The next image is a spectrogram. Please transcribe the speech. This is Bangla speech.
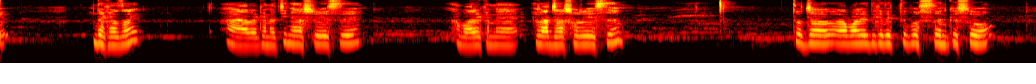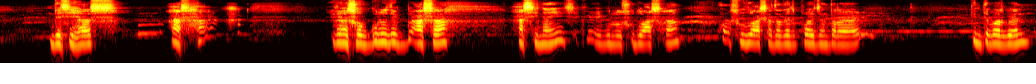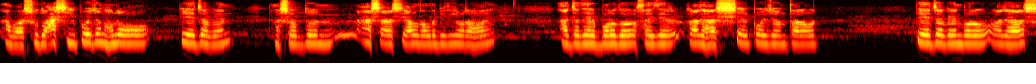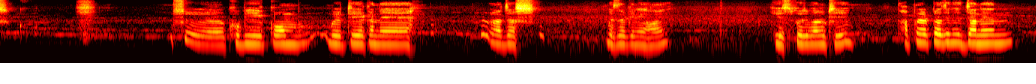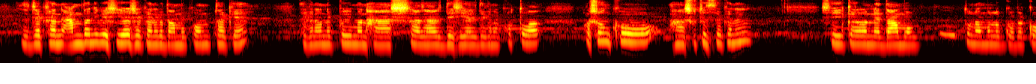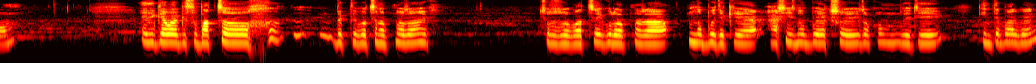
দেখা যায়। আর এখানে চীনা হাঁস রয়েছে, আবার এখানে রাজহাঁসও রয়েছে। তো যা, আবার এদিকে দেখতে পাচ্ছেন কিছু দেশি হাঁস, আশা, এখানে সবগুলো দেখবে আশা আসি নাই, এগুলো শুধু আশা। শুধু আশা যাদের প্রয়োজন তারা কিনতে পারবেন, আবার শুধু আশি প্রয়োজন হলেও পেয়ে যাবেন। সব ধরনের আশা আশি আলাদা আলাদা বিক্রি করা হয়। আর যাদের বড় সাইজের রাজহাঁসের প্রয়োজন তারাও পেয়ে যাবেন বড় রাজহাঁস। খুবই কম রেটে এখানে রাজহাঁস বেচা কিনে হয়। হিউজ পরিমাণ উঠে। আপনারা একটা জিনিস জানেন, যেখানে আমদানি বেশি হয়, সেখানে দামও কম থাকে। এখানে অনেক পরিমাণ হাঁস, রাজহাঁস, দেশি হাঁস, দেখেন কত অসংখ্য হাঁস উঠেছে এখানে। সেই কারণে দামও তুলনামূলকভাবে কম। এদিকে আবার কিছু বাচ্চা দেখতে পাচ্ছেন আপনারা। ছোটো ছোটো বাচ্চা, এগুলো আপনারা নব্বই থেকে আশি, নব্বই, একশো এইরকম রেটে কিনতে পারবেন।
